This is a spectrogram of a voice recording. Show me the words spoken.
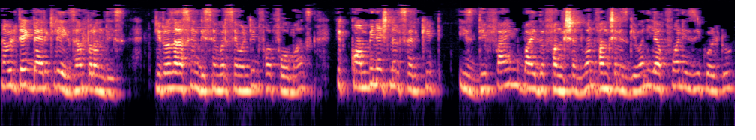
Now we'll take directly example on this. It was asked in December 17 for 4 marks. A combinational circuit is defined by the function one function is given f1 is equal to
